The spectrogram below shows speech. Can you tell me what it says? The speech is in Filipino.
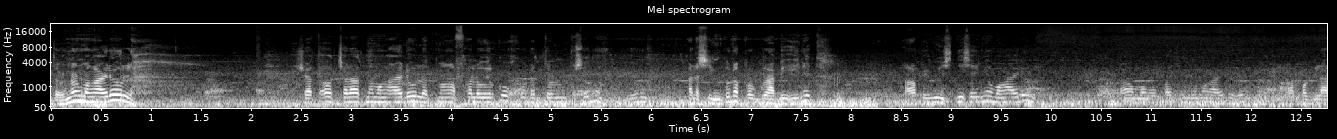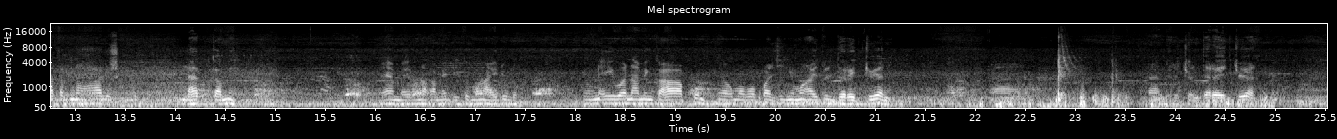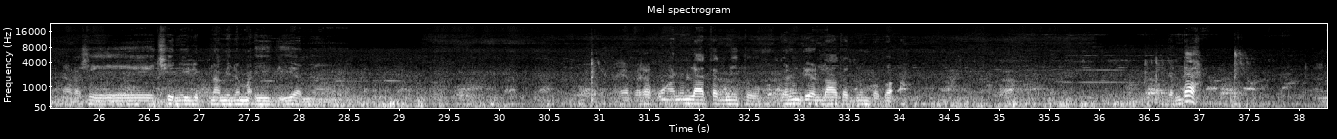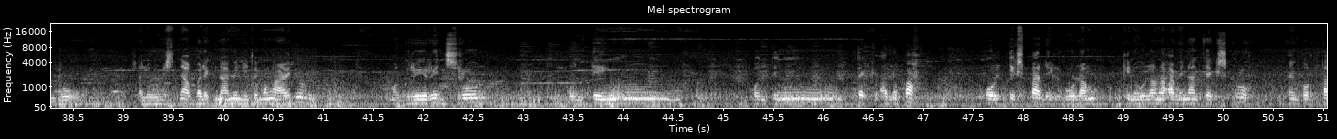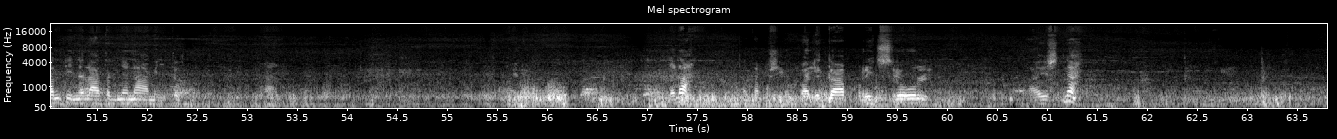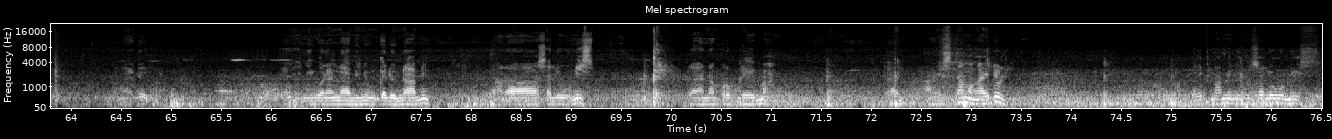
afternoon mga idol. Shout out sa lahat ng mga idol at mga follower ko. Good afternoon po sa inyo. Yun, alas 5 na, pero grabe init. Happy Wednesday sa inyo mga idol. Ah, mapapansin nyo mga idol. Nakapaglatag na halos lahat kami. Ayan, mayroon na kami dito mga idol. oh. Yung naiwan namin kahapon. Kung mapapansin nyo mga idol, diretso yan. Ah, diretso diretso yan. Ah, kasi sinilip namin na maigi yan. Ah, Pero kung anong latag nito, ganun din ang latag ng baba. Ganda. Ang buo. Sa lunes na, balik namin dito mga idol. Magre-rinse roll. Kunting, kunting, tek, ano pa, Voltex pa, dahil kulang, kinulang na kami ng tech screw. Importante, nalatag na namin ito. Ganda na. Tapos yung balik up, rinse roll, ayos na. Idol Ayan, iniwan lang namin yung galon namin para sa lunis. Wala nang problema. Yan ayos na mga idol. Balik namin dito sa lunis.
